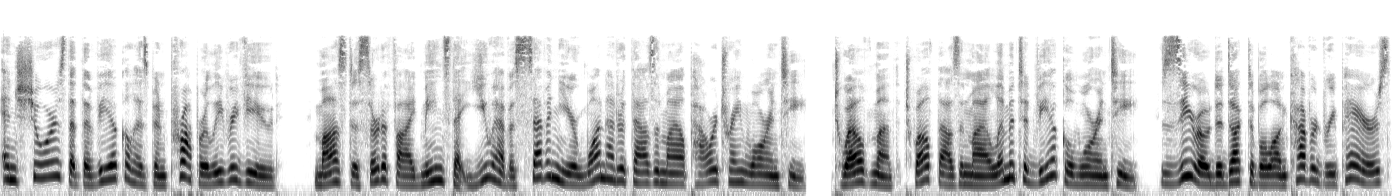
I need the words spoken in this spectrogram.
ensures that the vehicle has been properly reviewed. Mazda certified means that you have a 7-year 100,000-mile powertrain warranty, 12-month 12,000-mile limited vehicle warranty, zero deductible on covered repairs,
